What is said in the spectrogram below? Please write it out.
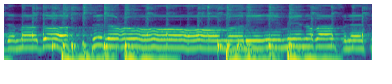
قد مضى في العمر من غفلة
